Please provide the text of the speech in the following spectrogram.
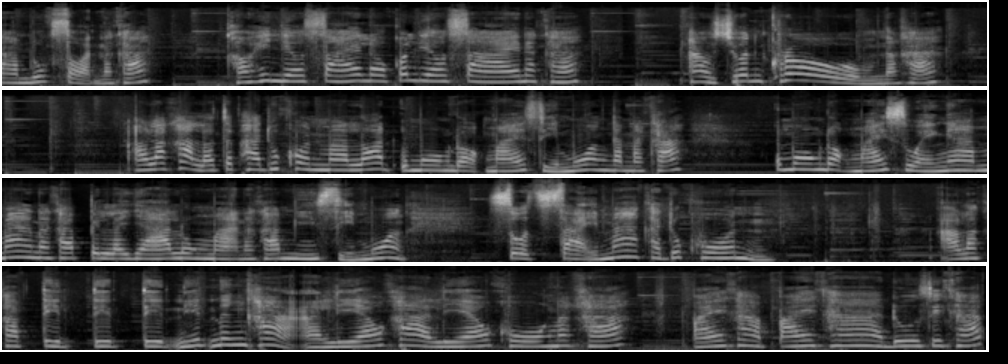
ตามลูกศรนนะคะ เขาให้เลี้ยวซ้ายเราก็เลี้ยวซ้ายนะคะเอ้าวนโครมนะคะ เอาละค่ะ เราจะพาทุกคนมาลอดอุโมงค์ดอกไม้สีม่วงกันนะคะ อุโมงค์ดอกไม้สวยงามมากนะคะ เป็นระยะลงมานะคะ มีสีม่วง สดใสมากค่ะทุกคน เอาละค่ะ ติดติดติดนิดนึงค่ะอะเลี้ยวค่ะ เลี้ยวโค้งนะคะ ไปค่ะไปค่ะ ดูสิครับ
